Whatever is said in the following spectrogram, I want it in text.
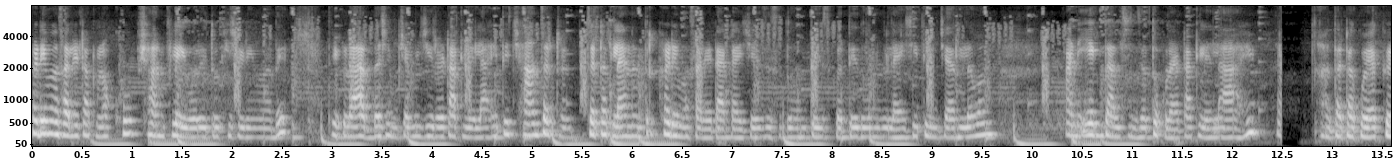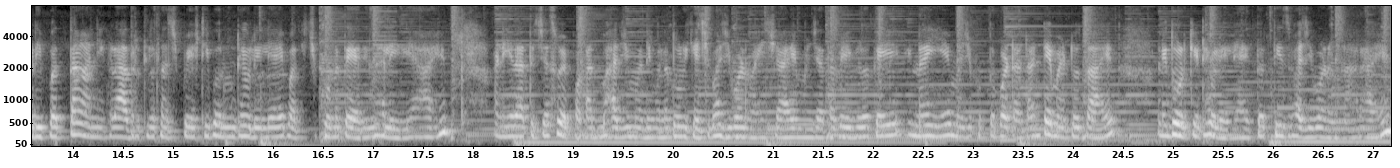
खडे मसाले टाकला खूप छान फ्लेवर येतो खिचडीमध्ये. तर इकडं अर्धा चमचा मी जिरं टाकलेलं आहे ते छान चट चटकल्यानंतर खडे मसाले टाकायचे जसं दोन तेजपत्ते दोन विलायची तीन चार लवंग आणि एक दालचिनीचा तुकडा टाकलेला आहे. आता टाकूया कढीपत्ता आणि इकडं अद्रक लसणाची पेस्टही बनवून ठेवलेली आहे. बाकीची पूर्ण तयारी झालेली आहे. आणि रात्रीच्या स्वयंपाकात भाजीमध्ये मला दोडक्याची भाजी बनवायची आहे. म्हणजे आता वेगळं काही नाही आहे म्हणजे फक्त बटाटा आणि टमॅटोच आहेत. आणि दोडके ठेवलेले आहेत तर तीच भाजी बनवणार आहे.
